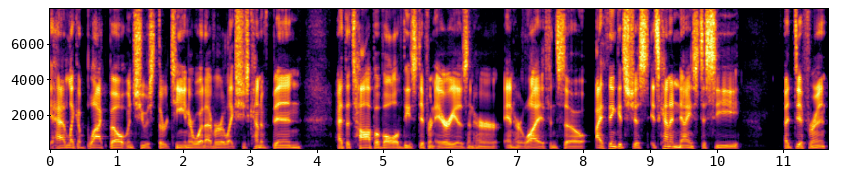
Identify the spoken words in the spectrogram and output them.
had like a black belt when she was 13 or whatever. Like she's kind of been at the top of all of these different areas in her in her life. And so I think it's just it's kind of nice to see a different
